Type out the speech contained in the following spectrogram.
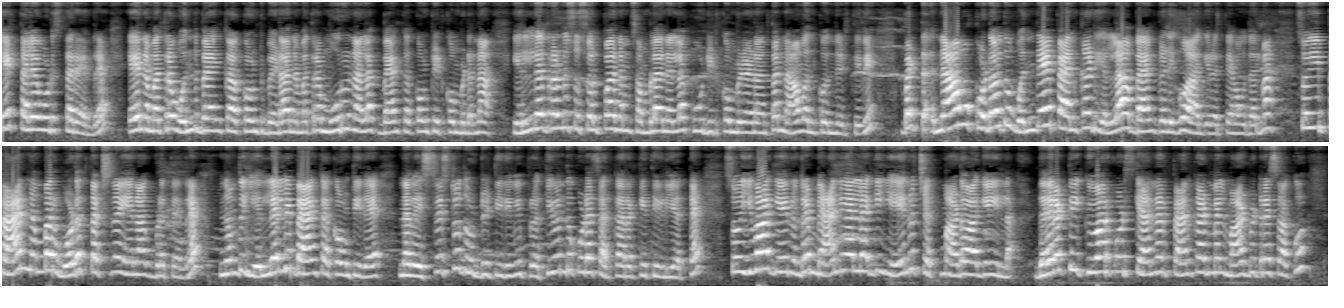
ಹೇಗ್ ತಲೆ ಓಡಿಸ್ತಾರೆ ಅಂದ್ರೆ, ಏ ನಮ್ಮ ಹತ್ರ ಒಂದು ಬ್ಯಾಂಕ್ ಅಕೌಂಟ್ ಬೇಡ, ನಮ್ಮ ಹತ್ರ ಮೂರು ನಾಲ್ಕು ಬ್ಯಾಂಕ್ ಅಕೌಂಟ್ ಇಟ್ಕೊಂಡ್ಬಿಡೋಣ. ಎಲ್ಲದ್ರಲ್ಲೂ ಸ್ವಲ್ಪ ನಮ್ ಸಂಬಳನೆಲ್ಲ ಕೂಡ್ ಇಟ್ಕೊಂಡ್ಬಿಡೋಣ ಅಂತ ನಾವ್ ಅನ್ಕೊಂಡಿರ್ತೀವಿ. ಬಟ್ ನಾವು ಕೊಡೋದು ಒಂದೇ ಪ್ಯಾನ್ ಕಾರ್ಡ್ ಎಲ್ಲಾ ಬ್ಯಾಂಕ್ ಗಳಿಗೂ ಆಗಿರುತ್ತೆ, ಹೌದಲ್ವಾ? ಸೊ ಈ ಪ್ಯಾನ್ ನಂಬರ್ ಒಡದ ತಕ್ಷಣ ಏನಾಗ್ಬಿಡುತ್ತೆ ಅಂದ್ರೆ, ನಮ್ದು ಎಲ್ಲೆಲ್ಲಿ ಬ್ಯಾಂಕ್ ಅಕೌಂಟ್ ಇದೆ, ನಾವ್ ಎಷ್ಟೆಷ್ಟು ದುಡ್ಡು ಇಟ್ಟಿದೀವಿ, ಪ್ರತಿಯೊಂದು ಕೂಡ ಸರ್ಕಾರಕ್ಕೆ ತಿಳಿಯುತ್ತೆ. ಸೊ ಇವಾಗ ಏನು ಅಂದ್ರೆ ಮ್ಯಾನ್ಯಲ್ ಆಗಿ ಏನು ಚೆಕ್ ಮಾಡೋ ಹಾಗೆ ಇಲ್ಲ. ಡೈರೆಕ್ಟ್ ಈ Q R code scanner PAN card ಮೇಲೆ ಮಾಡ್ಬಿಟ್ರೆ ಸಾಕು.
